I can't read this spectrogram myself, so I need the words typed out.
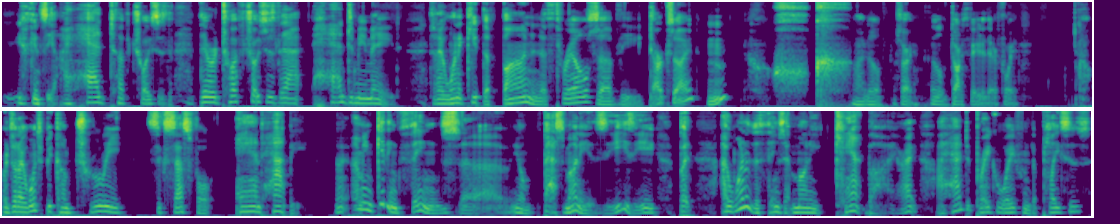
you can see I had tough choices. There were tough choices that had to be made. Did I want to keep the fun and the thrills of the dark side? Hmm? a little, sorry, a little Darth Vader there for you. Or did I want to become truly successful and happy? I mean, getting things, uh, you know, fast money is easy, but I wanted the things that money can't buy, right? I had to break away from the places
